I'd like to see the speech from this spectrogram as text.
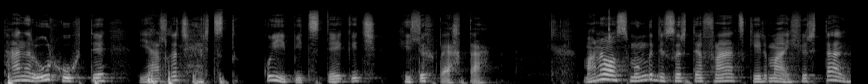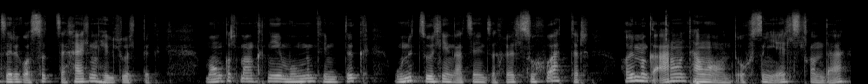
та нар өөр хүүхдээ ялгаж харьцдаггүй бидтэй гэж хэлэх байх та. Манай улс мөнгөнд дэвсгэртэй Франц, Герман, Их Британи зэрэг улсад захиалан хэвлүүлдэг. Монгол банкны мөнгөнд тэмдэг үнэт зүйлийн газрын захирал Сүхбаатар 2015 онд өгсөн ярилцлаганда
